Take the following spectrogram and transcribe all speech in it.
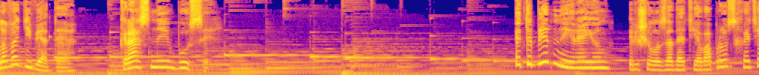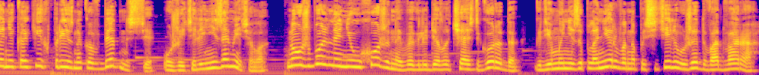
Глава девятая. Красные бусы. «Это бедный район?» — решила задать я вопрос, хотя никаких признаков бедности у жителей не заметила. Но уж больно неухоженной выглядела часть города, где мы незапланированно посетили уже два двора.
